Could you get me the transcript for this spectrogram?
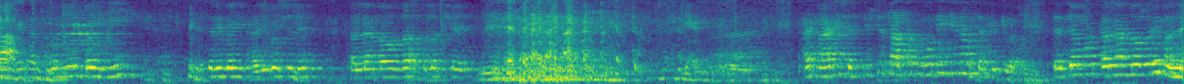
हा? दोन्ही बहिणी तिसरी बहीण खाली बसले. कल्याणराव जास्त लक्ष आहे. आणि माझी शक्तीची ताकद मोदीजीना सांगितलं. त्याच्यामुळे कल्याणराव जरी म्हणले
